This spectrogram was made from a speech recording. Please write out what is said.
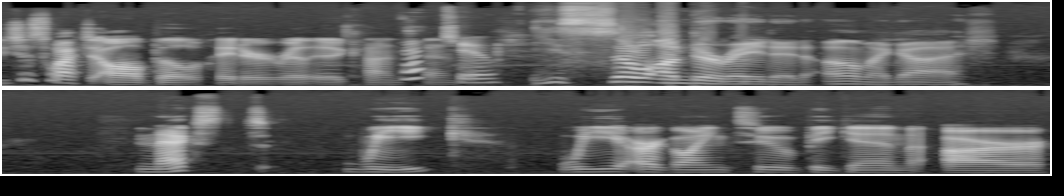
You just watch all Bill Hader related content. That too. He's so underrated. Oh my gosh. Next week, we are going to begin our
